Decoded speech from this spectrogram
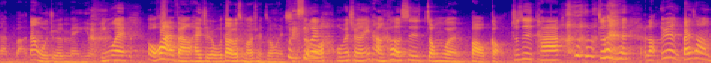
单吧？但我觉得没有，因为我后来反而还觉得我到底为什么要选中文系？因为我们选了一堂课是中文报告，就是他 就是老，因为班上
